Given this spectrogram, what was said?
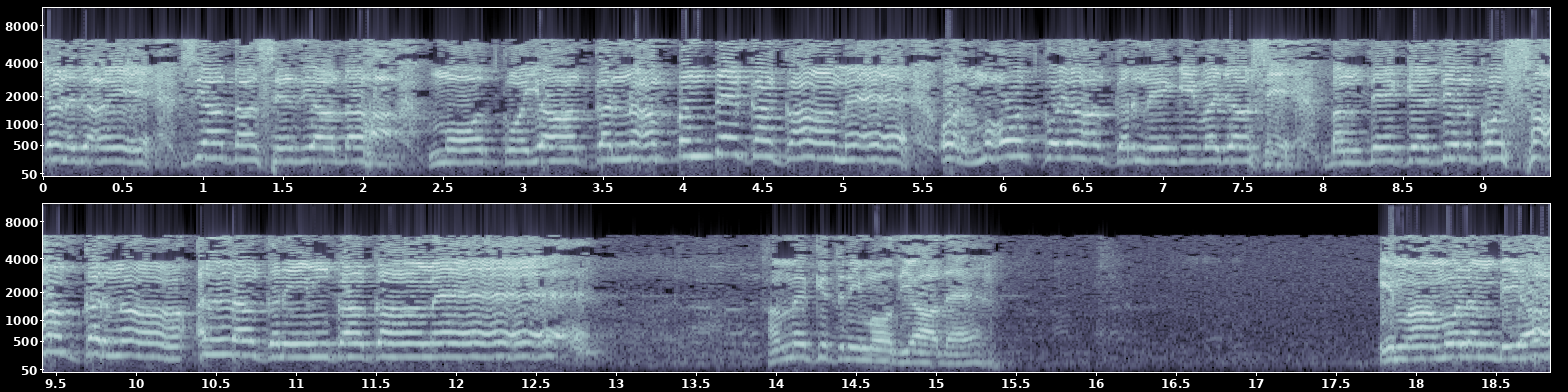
چڑھ جائے، زیادہ سے زیادہ موت کو یاد کرنا بندے کا کام ہے۔ اور موت کو یاد کرنے کی وجہ سے بندے کے دل کو صاف کرنا اللہ کریم کا کام ہے۔ ہمیں کتنی موت یاد ہے؟ امام الانبیاء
